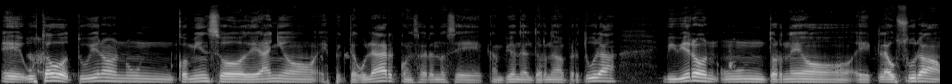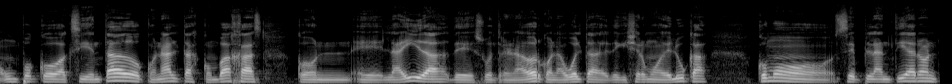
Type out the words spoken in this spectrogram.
Eh, Gustavo, tuvieron un comienzo de año espectacular, consagrándose campeón del torneo de apertura. Vivieron un torneo eh, clausura un poco accidentado, con altas, con bajas, con eh, la ida de su entrenador, con la vuelta de Guillermo de Luca. ¿Cómo se plantearon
